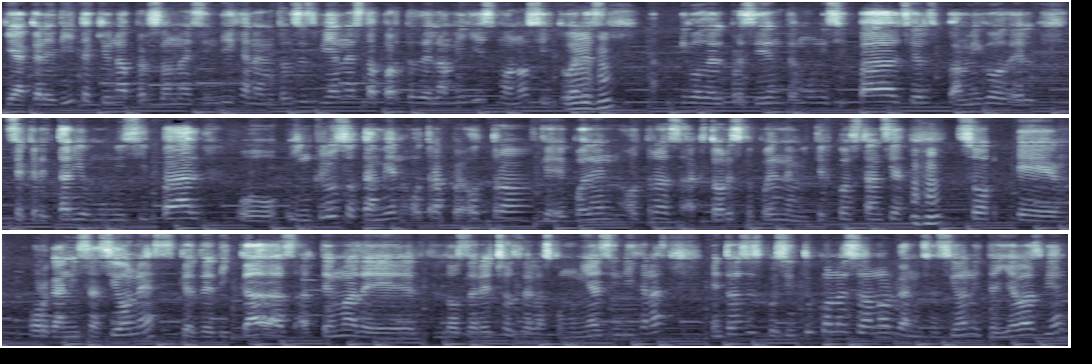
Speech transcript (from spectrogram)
que acredite que una persona es indígena. Entonces viene esta parte del amiguismo, ¿no? Si tú eres amigo del presidente municipal, si eres amigo del secretario municipal o incluso también otra otro que pueden otros actores que pueden emitir constancia son eh, organizaciones que dedicadas al tema de los derechos de las comunidades indígenas. Entonces pues si tú conoces a una organización y te llevas bien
